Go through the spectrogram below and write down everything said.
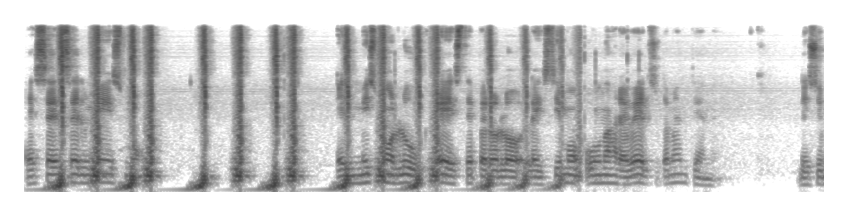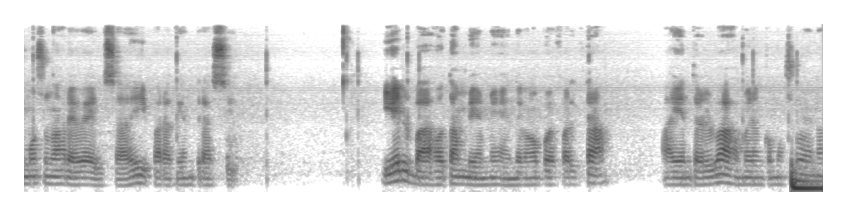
ese es el mismo el mismo look este, pero lo, le hicimos una reversa, ¿usted me entiende? Le hicimos una reversa ahí para que entre así. Y el bajo también, mi gente, que no puede faltar. Ahí entra el bajo, miren cómo suena.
